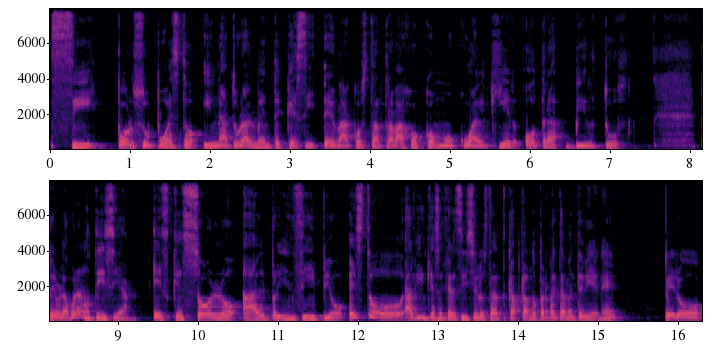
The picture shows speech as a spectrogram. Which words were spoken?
sí, por supuesto y naturalmente que sí, te va a costar trabajo como cualquier otra virtud. Pero la buena noticia es que solo al principio, esto alguien que hace ejercicio lo está captando perfectamente bien, ¿eh? Pero,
